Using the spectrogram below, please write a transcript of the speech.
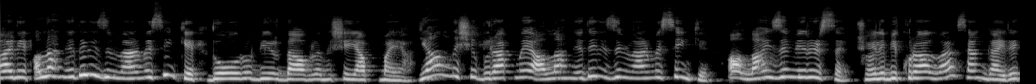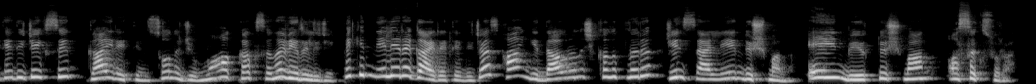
Yani Allah neden izin vermesin ki doğru bir davranışı yapmaya? Yanlışı bırakmaya Allah neden izin vermesin ki? Allah izin verirse. Şöyle bir kural var. Sen gayret edeceksin. Gayretin sonucu muhakkak sana verilecek. Peki nelere gayret edeceğiz? Hangi davranış kalıpları? Cinselliğin düşmanı. En büyük düşman asık surat.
